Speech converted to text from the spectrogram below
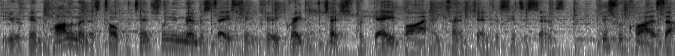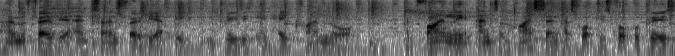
The European Parliament has told potential new member states to include greater protection for gay, bi and transgender citizens. This requires that homophobia and transphobia be included in hate crime law. And finally, Anton Hysén has swapped his football boots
